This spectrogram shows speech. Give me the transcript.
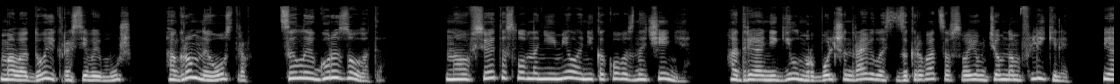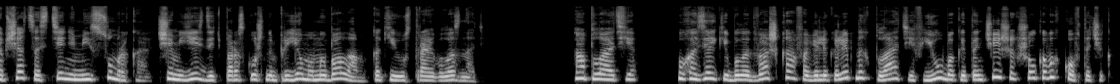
Молодой и красивый муж, огромный остров, целые горы золота. Но все это словно не имело никакого значения. Адриане Гилмур больше нравилось закрываться в своем темном фликеле и общаться с тенями из сумрака, чем ездить по роскошным приемам и балам, какие устраивала знать. А платье? У хозяйки было два шкафа великолепных платьев, юбок и тончайших шелковых кофточек.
